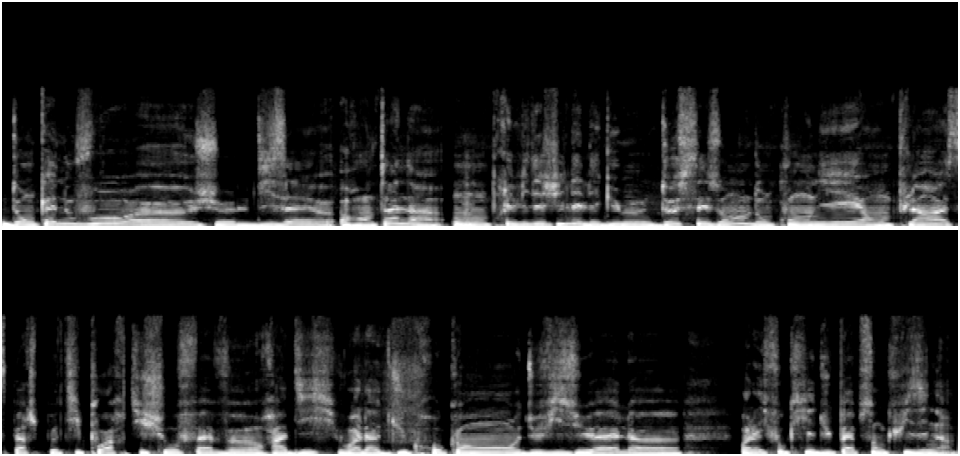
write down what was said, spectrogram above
donc à nouveau, euh, je le disais euh, hors antenne, on privilégie les légumes de saison, donc on y est en plein, asperges, petits pois, artichauts, fèves, euh, radis, voilà, du croquant, du visuel. euh, voilà, il faut qu'il y ait du peps en cuisine.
